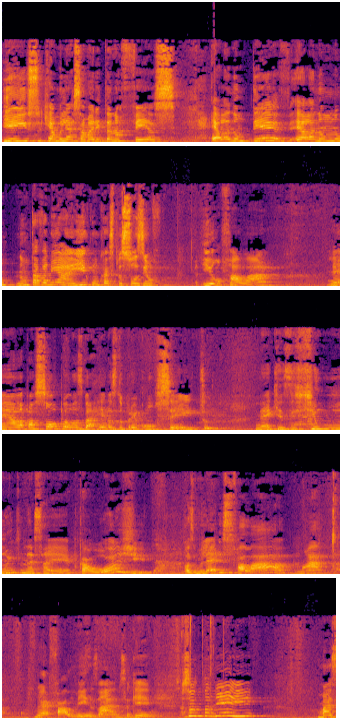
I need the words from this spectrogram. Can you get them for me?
E é isso que a mulher samaritana fez. Ela não teve, ela não não, não nem aí com o que as pessoas iam, iam falar, né? Ela passou pelas barreiras do preconceito, né, que existiam muito nessa época. Hoje, as mulheres falar, ah, mulher fala mesmo, ah, não sei o quê. As pessoas não estão nem aí. Mas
